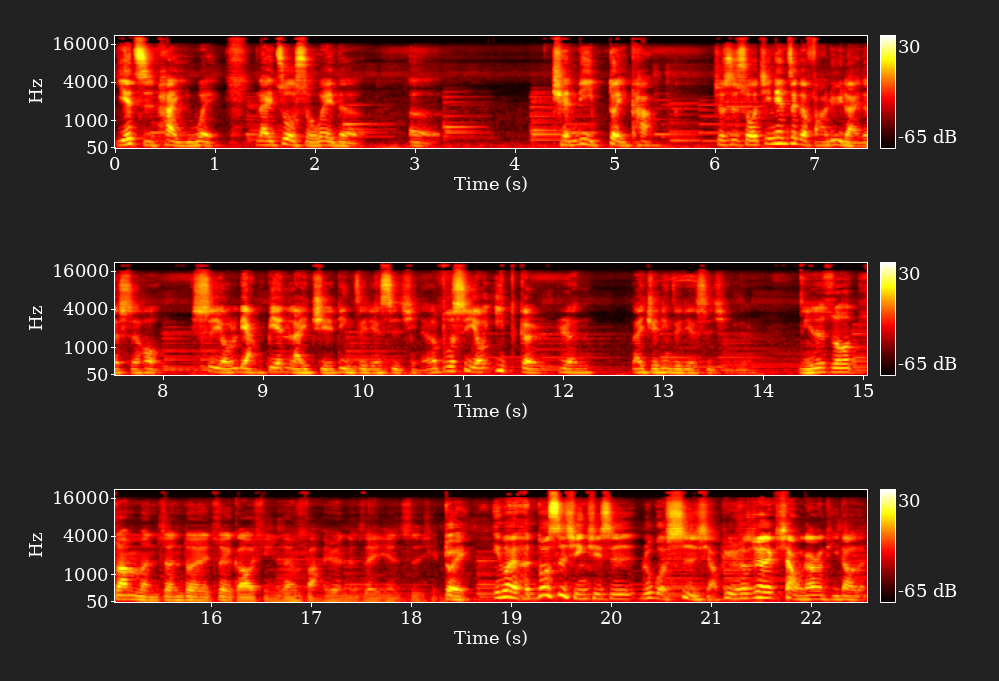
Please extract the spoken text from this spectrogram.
也指派一位来做所谓的呃权力对抗，就是说今天这个法律来的时候是由两边来决定这件事情的，而不是由一个人来决定这件事情的。你是说专门针对最高行政法院的这一件事情？对，因为很多事情其实如果事小，比如说就像我刚刚提到的，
